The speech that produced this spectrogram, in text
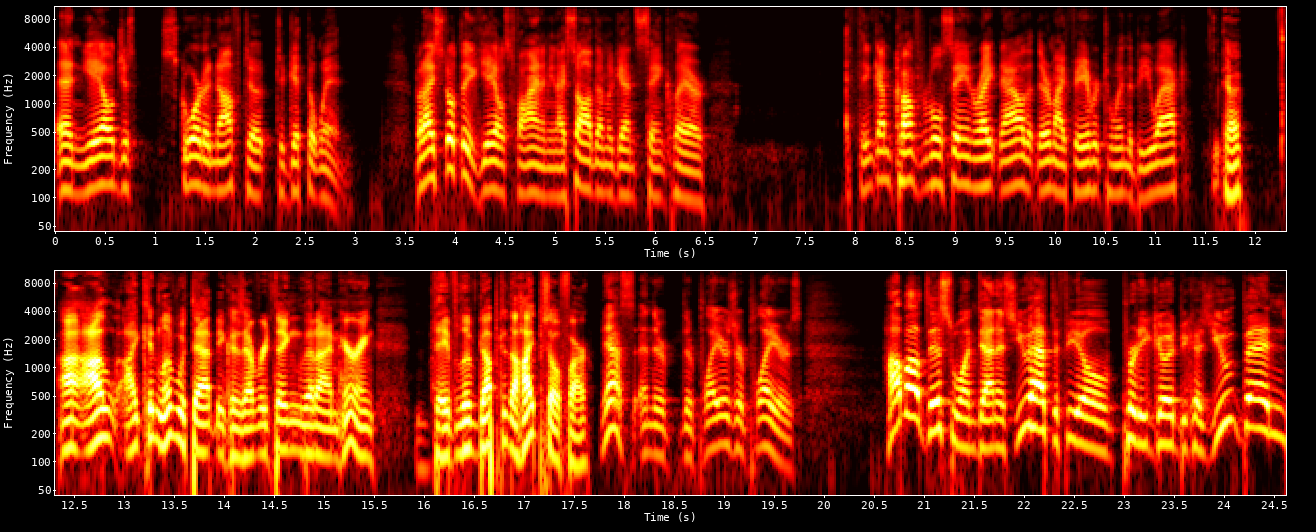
and Yale just scored enough to to get the win. But I still think Yale's fine. I mean, I saw them against St. Clair. I think I'm comfortable saying right now that they're my favorite to win the BWAC. Okay. I I'll, I can live with that because everything that I'm hearing, they've lived up to the hype so far. Yes, and their their players are players. How about this one, Dennis? You have to feel pretty good because you've been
